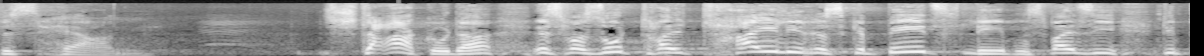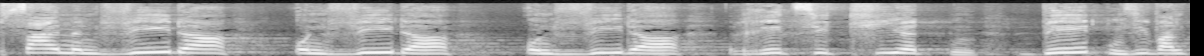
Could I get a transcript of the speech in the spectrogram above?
des Herrn. Stark, oder? Es war so toll Teil ihres Gebetslebens, weil sie die Psalmen wieder und wieder und wieder rezitierten, beten. Sie waren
